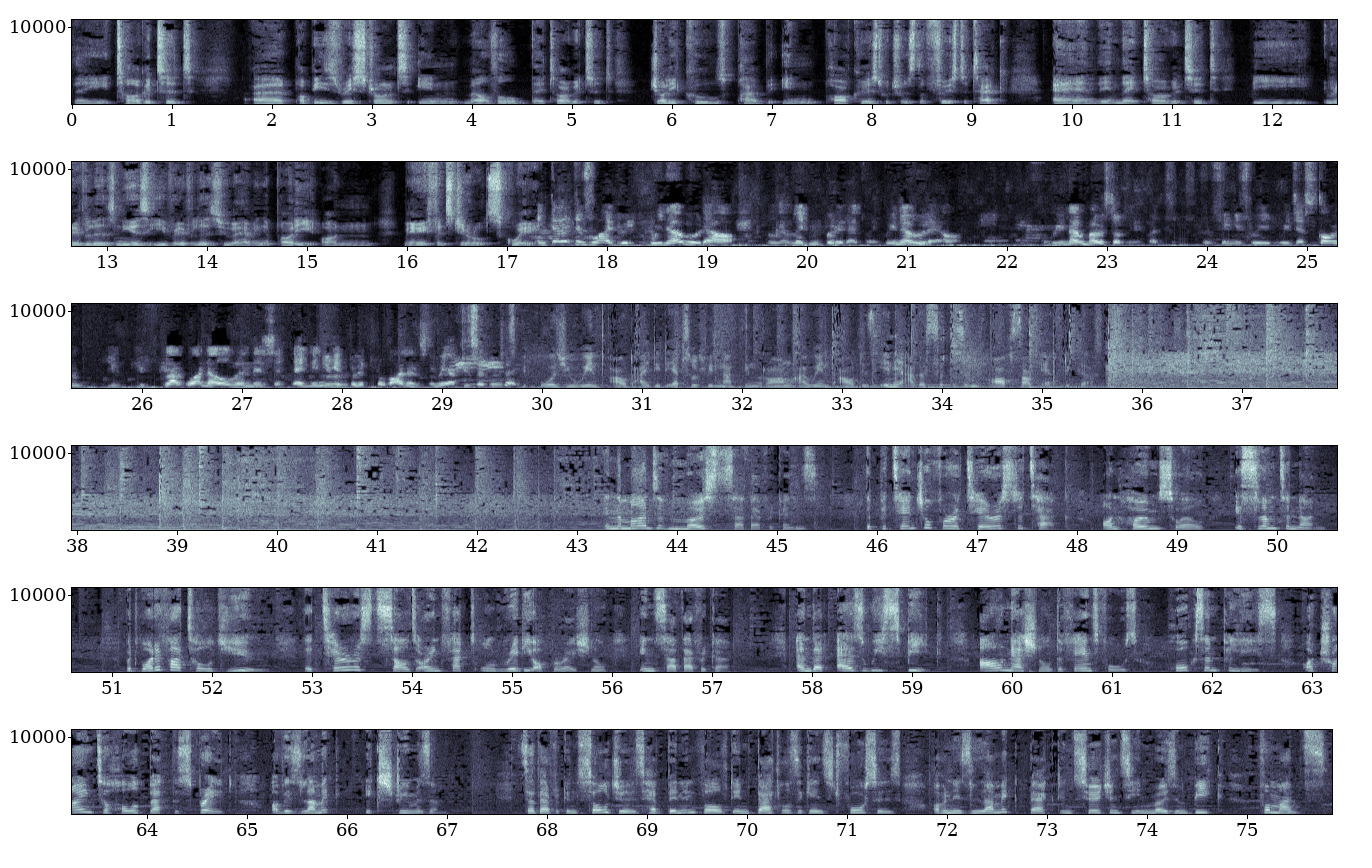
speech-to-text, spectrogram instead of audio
They targeted uh, Poppy's restaurant in Melville. They targeted Jolly Cool's pub in Parkhurst, which was the first attack. And then they targeted the revelers, New Year's Eve revelers who were having a party on Mary Fitzgerald Square. Intelligence wise, we, we know who they are. Let me put it that way. We know who they are. We know most of it, but the thing is, we, we just can't. You, you plug one hole and, and then you get political violence, and we have to sit with that. Because you went out, I did absolutely nothing wrong. I went out as any other citizen of South Africa. In the minds of most South Africans, the potential for a terrorist attack on home soil is slim to none. But what if I told you that terrorist cells are in fact already operational in South Africa? And that as we speak, our National Defence Force, Hawks and police are trying to hold back the spread of Islamic extremism. South African soldiers have been involved in battles against forces of an Islamic backed insurgency in Mozambique for months.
